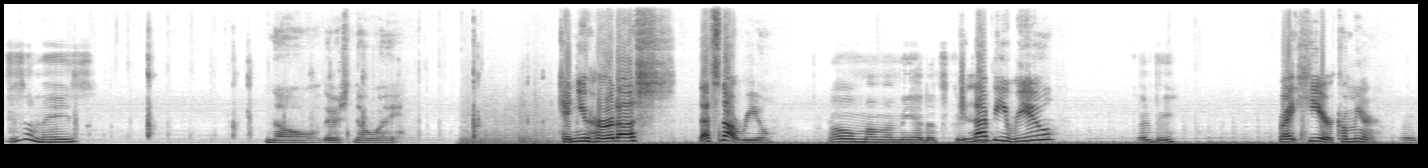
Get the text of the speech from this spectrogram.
This is a maze. No, there's no way. Can you hurt us? That's not real. Oh, mamma mia, that's creepy. Can that be real? Could be. Right here, come here. Right.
